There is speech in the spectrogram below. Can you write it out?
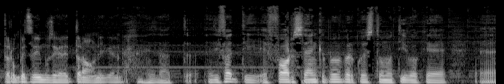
per, un pezzo di musica elettronica. Esatto. Difatti è forse anche proprio per questo motivo che eh,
